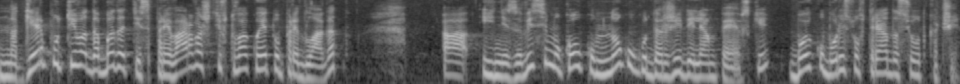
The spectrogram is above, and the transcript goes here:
На ГЕРБ отива да бъдат изпреварващи в това, което предлагат. А, и независимо колко много го държи Делян Пеевски, Бойко Борисов трябва да се откачи.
